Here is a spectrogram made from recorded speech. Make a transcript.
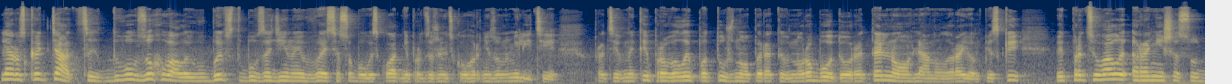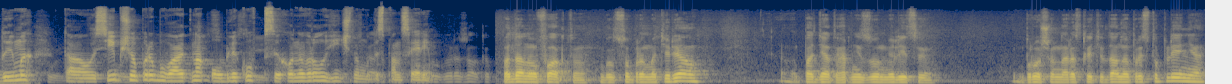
Для розкриття цих двох зухвалих вбивств був задіяний весь особовий склад Дніпродзержинського гарнізону міліції. Працівники провели потужну оперативну роботу, ретельно оглянули район Піски, відпрацювали раніше судимих та осіб, що перебувають на обліку в психоневрологічному диспансері. По данному факту был собран материал, поднят гарнизон милиции, брошен на раскрытие данного преступления.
